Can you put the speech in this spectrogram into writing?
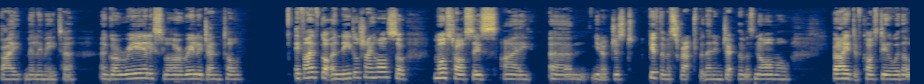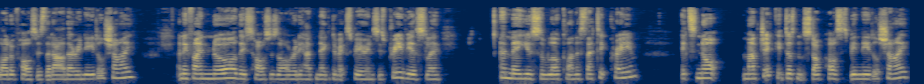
by millimeter and go really slow, really gentle. If I've got a needle shy horse, so most horses, I, um, you know, just give them a scratch but then inject them as normal. But I, of course, deal with a lot of horses that are very needle shy. And if I know this horse has already had negative experiences previously, I may use some local anaesthetic cream. It's not magic, it doesn't stop horses being needle shy,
